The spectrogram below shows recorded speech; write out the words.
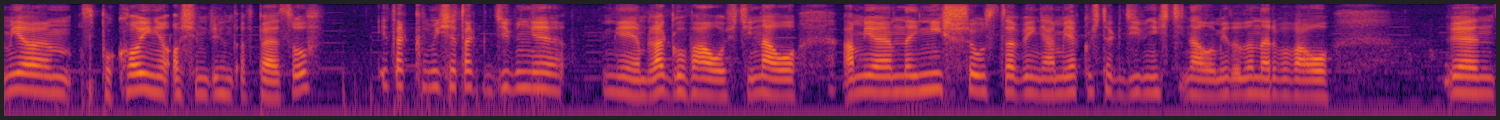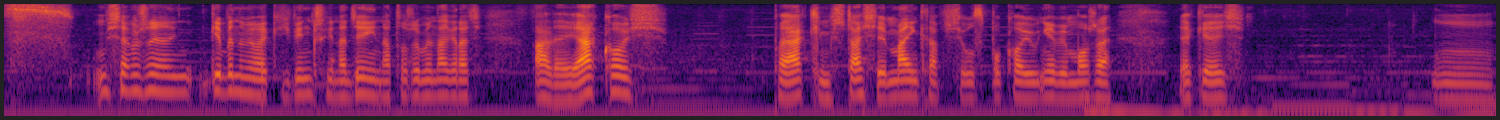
miałem spokojnie 80 FPS-ów i tak mi się tak dziwnie, nie wiem, lagowało, ścinało, a miałem najniższe ustawienia, mi jakoś tak dziwnie ścinało, mnie to denerwowało, więc myślałem, że nie będę miał jakiejś większej nadziei na to, żeby nagrać, ale jakoś po jakimś czasie Minecraft się uspokoił, nie wiem, może jakieś... Mm,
